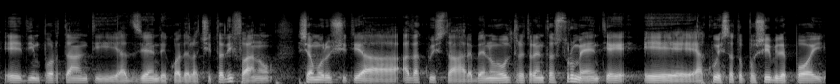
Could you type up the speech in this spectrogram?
e di importanti aziende qua della città di Fano siamo riusciti a, ad acquistare ben oltre 30 strumenti e, e, a cui è stato possibile poi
